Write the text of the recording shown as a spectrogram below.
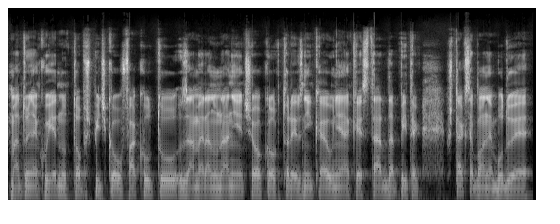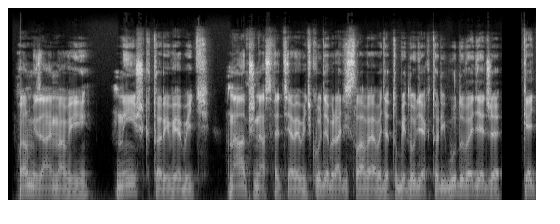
Má tu nejakú jednu top špičkovú fakultu zameranú na niečo, okolo ktorej vznikajú nejaké startupy, tak už tak sa podľa buduje veľmi zaujímavý níž, ktorý vie byť najlepší na svete a vie byť kľude Bratislave a vedia tu byť ľudia, ktorí budú vedieť, že keď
